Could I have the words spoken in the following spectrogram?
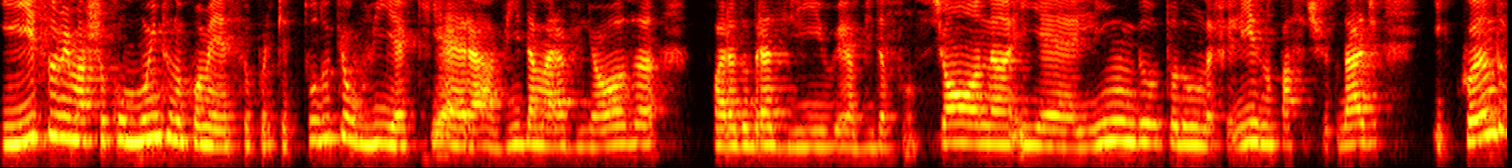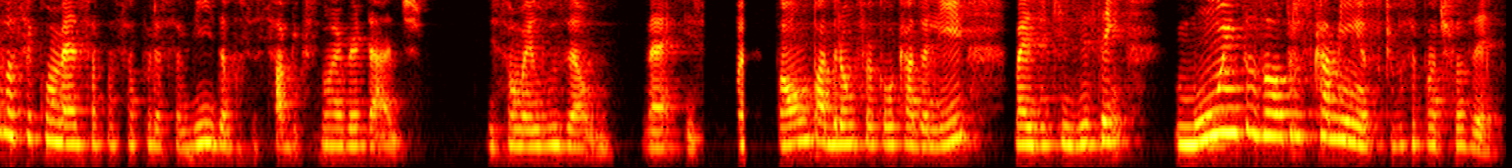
E isso me machucou muito no começo, porque tudo que eu via que era a vida maravilhosa fora do Brasil, e a vida funciona, e é lindo, todo mundo é feliz, não passa dificuldade. E quando você começa a passar por essa vida, você sabe que isso não é verdade. Isso é uma ilusão, né? Isso é só um padrão que foi colocado ali, mas que existem muitos outros caminhos que você pode fazer.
